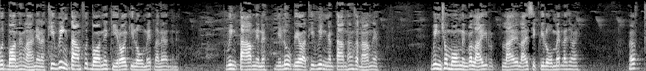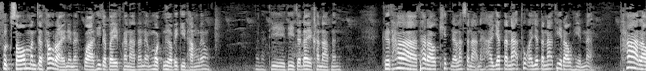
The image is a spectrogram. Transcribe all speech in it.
ฟุตบอลทั้งหลายเนี่ยนะที่วิ่งตามฟุตบอลเนี่ยกี่ร้อยกิโลเมตรมาแล้วเนี่ยนะวิ่งตามเนี่ยนะมีลูกเดียวอะที่วิ่งกันตามทั้งสนามเนี่ย วิ่งชั่วโมงหนึ่งก็หลายหลายหลายสิบกิโลเมตรแล้วใช่ไหมแล้วฝึกซ้อมมันจะเท่าไหร่เนี่ยนะกว่าที่จะไปขนาดนั้นนะหมดเหงื่อไปกี่ถังแล้วที่ที่จะได้ขนาดนั้น คือถ้าถ้าเราคิดในลักษณะนะอายตนะทุกอายตนะที่เราเห็นนะ่ะถ้าเรา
